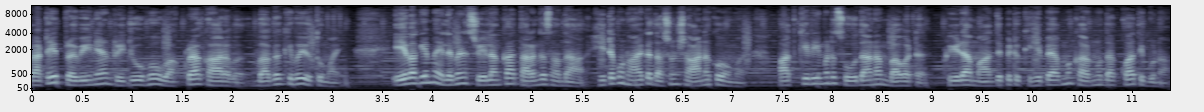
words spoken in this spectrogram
රටේ ප්‍රවීණයන් රිජූ හෝ වක්්‍රාකාරව වග කිව යුතුමයි. ඒ වගේම එලබෙන ශ්‍රී ලංකා තරඟ සඳහා හිටපු නායක දශුන් ශානකෝම පත්කිරීමට සූදානම් බවට ක්‍රීඩා මාධ්‍යපිටු කිහිපයක්ම කරුණු දක්වා තිබුණා.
